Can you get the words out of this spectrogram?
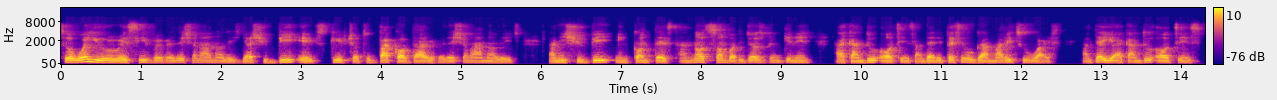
So when you receive revelational knowledge, there should be a scripture to back up that revelational knowledge, and it should be in context and not somebody just bringing in, I can do all things, and then the person will go and marry two wives and tell you I can do all things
